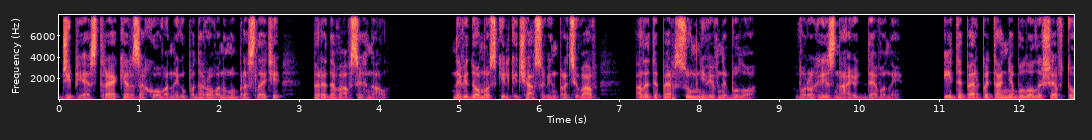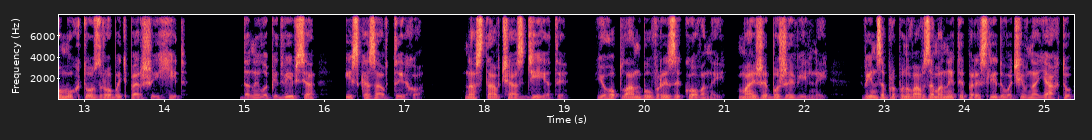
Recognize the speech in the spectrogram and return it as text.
GPS-трекер, захований у подарованому браслеті, передавав сигнал. Невідомо, скільки часу він працював, але тепер сумнівів не було. Вороги знають, де вони. І тепер питання було лише в тому, хто зробить перший хід. Данило підвівся і сказав тихо. Настав час діяти. Його план був ризикований, майже божевільний. Він запропонував заманити переслідувачів на яхту,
